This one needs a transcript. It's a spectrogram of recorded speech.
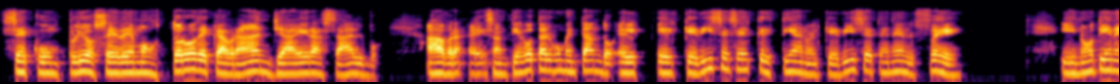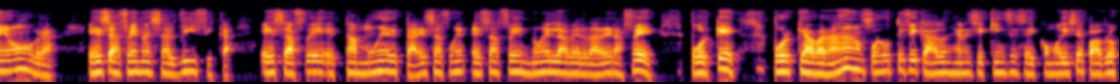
se cumplió, se demostró de que Abraham ya era salvo. Eh, Santiago está argumentando, el, el que dice ser cristiano, el que dice tener fe y no tiene obra, esa fe no es salvífica, esa fe está muerta, esa, esa fe no es la verdadera fe. ¿Por qué? Porque Abraham fue justificado en Génesis 15, 6, como dice Pablo,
